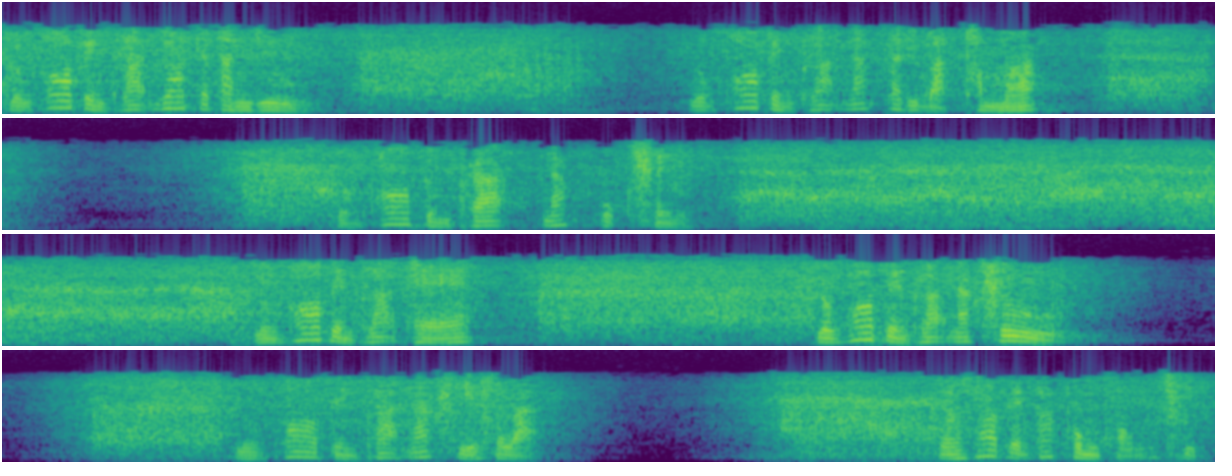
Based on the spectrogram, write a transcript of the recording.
หลวงพ่อเป็นพระยอดกตัญญูหลวงพ่อเป็นพระนักปฏิบัติธรรมะ หลวงพ่อเป็นพระนักปลุกเสกหลวงพ่อเป็นพระแท้ หลวงพ่อเป็นพระนักสู้ หลวงพ่อเป็นพระนักเสียสละ หลวงพ่อเป็นพระพรมของศิษย์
